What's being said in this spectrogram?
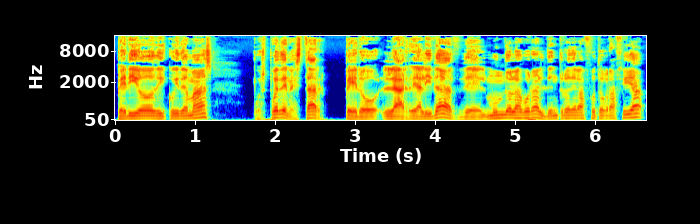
periódico y demás, pues pueden estar, pero la realidad del mundo laboral dentro de la fotografía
